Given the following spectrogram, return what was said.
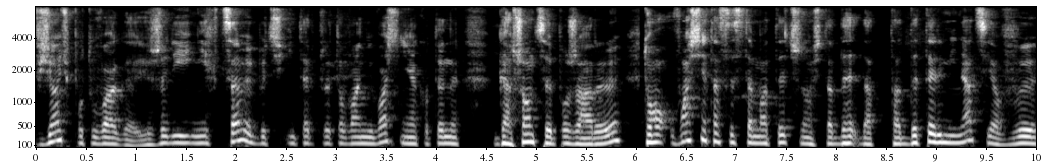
wziąć pod uwagę, jeżeli nie chcemy być interpretowani właśnie jako ten gaszący pożary, to właśnie ta systematyczność, ta, de, ta, ta determinacja w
